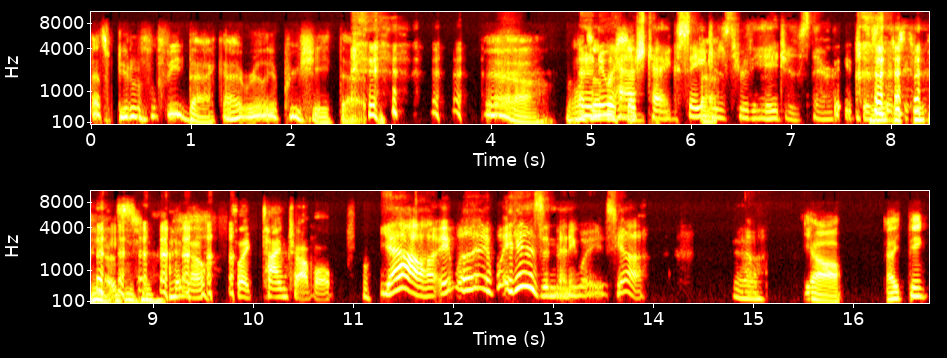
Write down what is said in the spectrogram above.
that's beautiful feedback. I really appreciate that. Yeah. No And a new hashtag, sages through the ages there. Pages Pages through through the ages. I know. It's like time travel. Yeah, it well, it, it is in many ways. Yeah. Yeah. Yeah. I think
